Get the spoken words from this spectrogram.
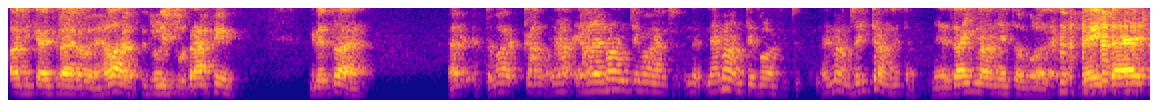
a říkají frérovi, hele, dlužíš prachy, kde to je? Já, to vole, kámo, já, já, nemám ty vole, já to- ne, nemám ty vole, nemám, zítra, zítra. Nezajímá mě to, vole, dej teď,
